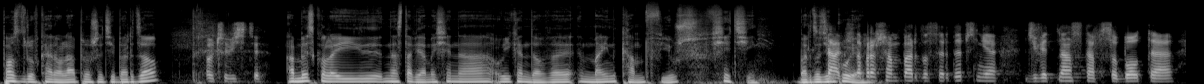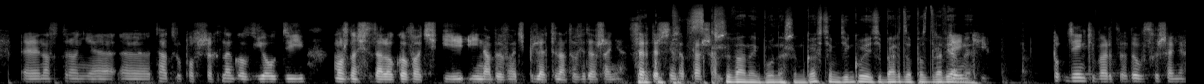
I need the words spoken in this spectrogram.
Pozdrów Karola, proszę cię bardzo. Oczywiście. A my z kolei nastawiamy się na weekendowy Mein Kampf już w sieci. Bardzo dziękuję. Tak, zapraszam bardzo serdecznie. 19 w sobotę e, na stronie e, Teatru Powszechnego VOD można się zalogować i, i nabywać bilety na to wydarzenie. Serdecznie zapraszam. Skrzywanek był naszym gościem. Dziękuję Ci bardzo, pozdrawiamy. Dzięki. Dzięki bardzo, do usłyszenia.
